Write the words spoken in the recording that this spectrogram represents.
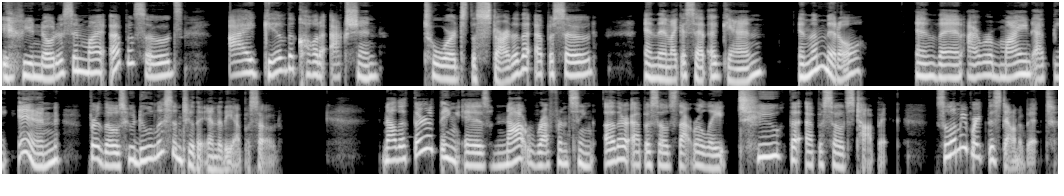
if you notice in my episodes, I give the call to action towards the start of the episode. And then, like I said, again in the middle. And then I remind at the end for those who do listen to the end of the episode. Now, the third thing is not referencing other episodes that relate to the episode's topic. So let me break this down a bit.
